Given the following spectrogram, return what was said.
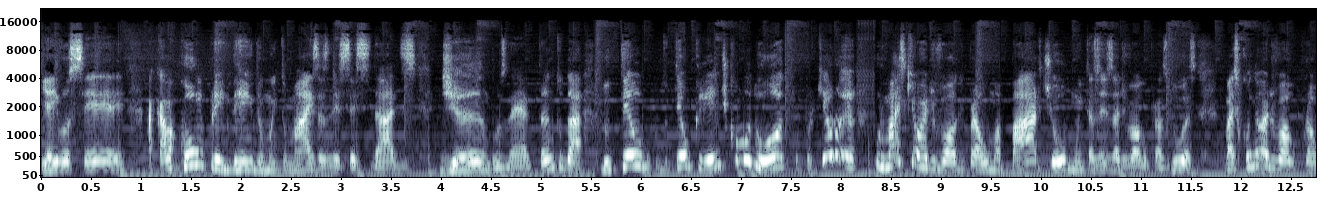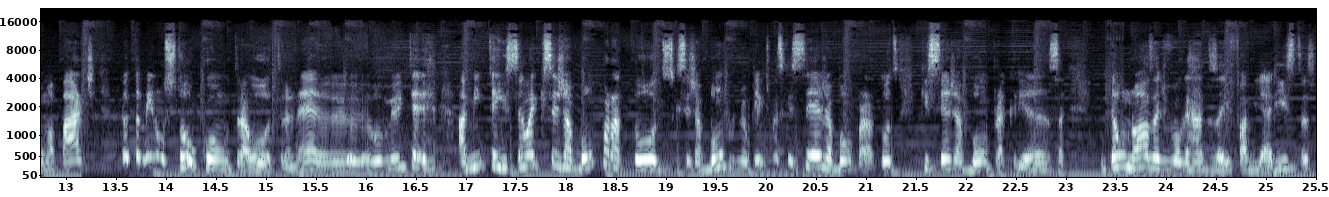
e aí você acaba compreendendo muito mais as necessidades de ambos, né? Tanto da, do, teu, do teu cliente como do outro. Porque eu, eu por mais que eu advogue para uma parte, ou muitas vezes advogo para as duas, mas quando eu advogo para uma parte, eu também não estou contra a outra, né? Eu, eu, meu, a minha intenção é que seja bom para todos, que seja bom para o meu cliente, mas que seja bom para todos, que seja bom para a criança. Então, nós advogados aí, familiaristas,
